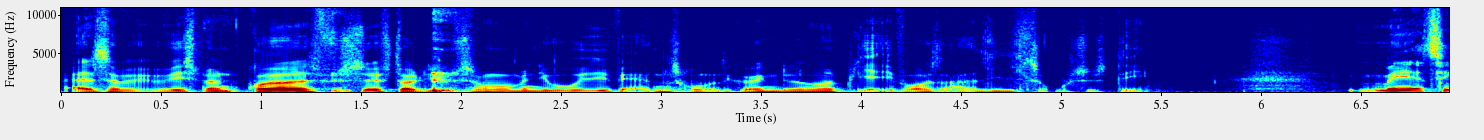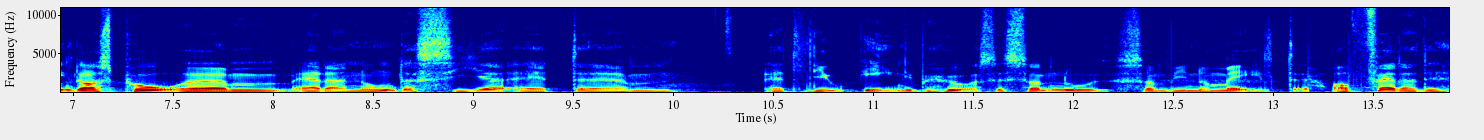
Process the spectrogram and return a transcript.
Altså, hvis man prøver at søge efter liv, så må man jo ud i verdensrummet. Det gør ikke noget, at blive i vores eget lille solsystem. Men jeg tænkte også på, øhm, er der nogen, der siger, at, øhm, at liv egentlig behøver at se sådan ud, som vi normalt opfatter det?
